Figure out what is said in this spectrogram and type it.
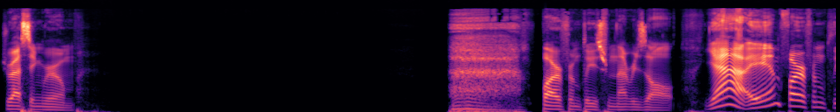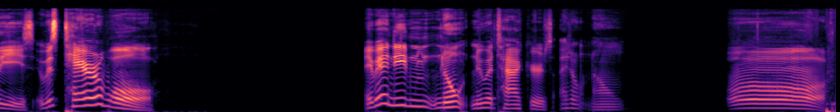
Dressing room. far from pleased from that result. Yeah, I am far from pleased. It was terrible. Maybe I need no new attackers. I don't know. Oh.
